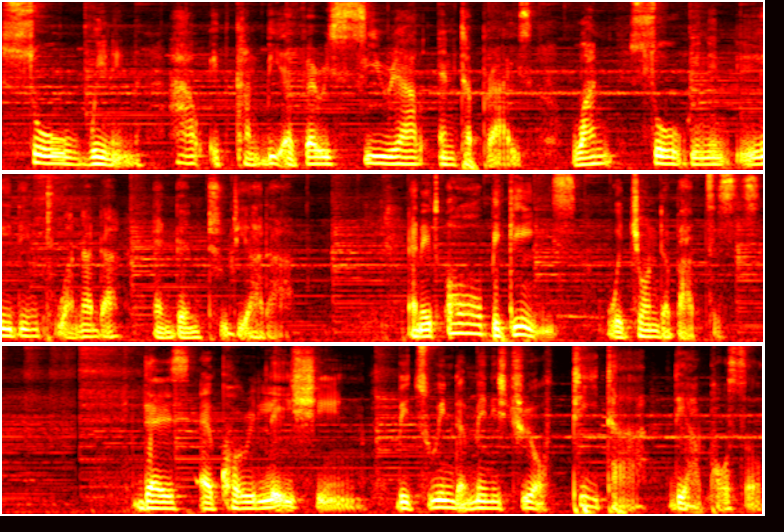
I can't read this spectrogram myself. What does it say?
soul winning, how it can be a very serial enterprise, one soul winning leading to another and then to the other. And it all begins with John the Baptist. There is a correlation between the ministry of Peter the apostle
